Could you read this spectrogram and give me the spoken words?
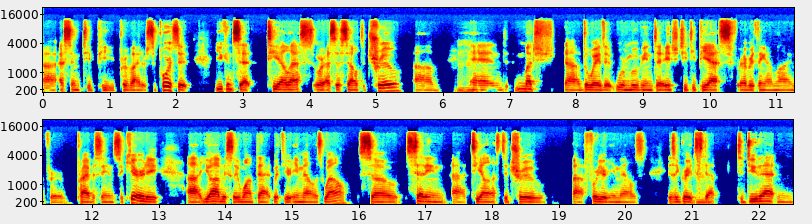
uh, SMTP provider supports it, you can set TLS or SSL to true. Um, mm-hmm. And much uh, the way that we're moving to HTTPS for everything online for privacy and security, uh, you obviously want that with your email as well. So setting uh, TLS to true uh, for your emails is a great mm-hmm. step to do that. And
